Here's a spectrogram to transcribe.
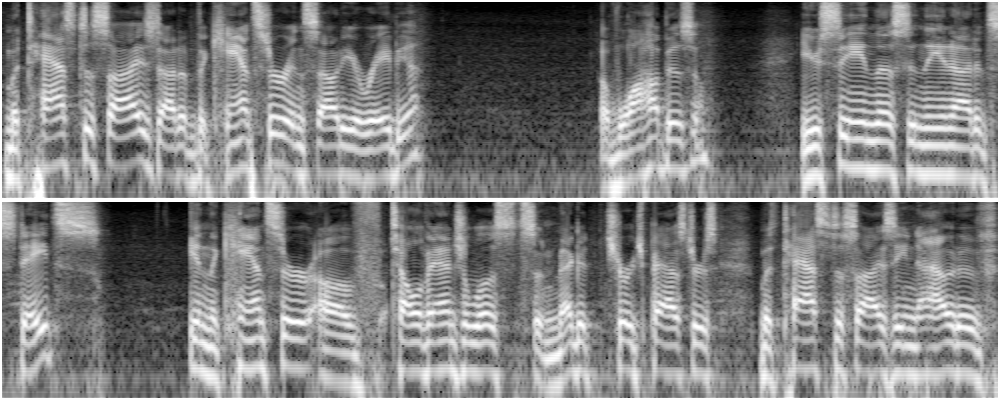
metastasized out of the cancer in Saudi Arabia of Wahhabism. You're seeing this in the United States in the cancer of televangelists and mega church pastors metastasizing out of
